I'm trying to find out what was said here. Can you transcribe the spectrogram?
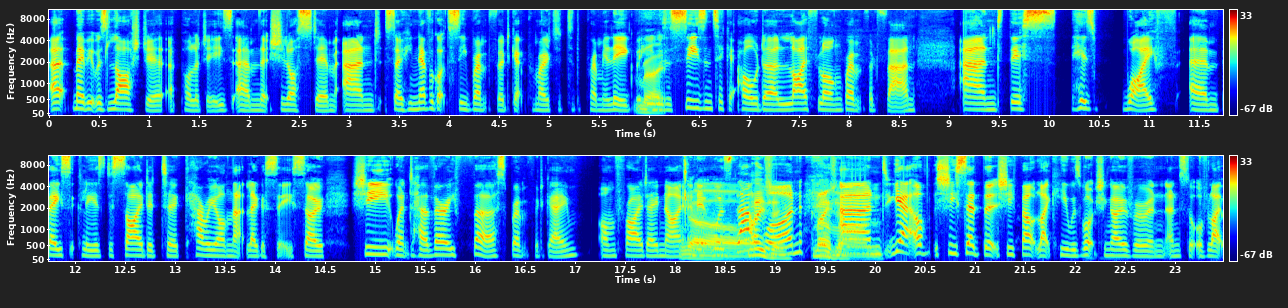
uh, maybe it was last year. Apologies, um, that she lost him, and so he never got to see Brentford get promoted to the Premier League, but he was a season ticket holder, lifelong Brentford fan, and this his wife um, basically has decided to carry on that legacy. So she went to her very first Brentford game on Friday night, and it was Oh. that Amazing. one. Amazing. And yeah, she said that she felt like he was watching over and, and sort of like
